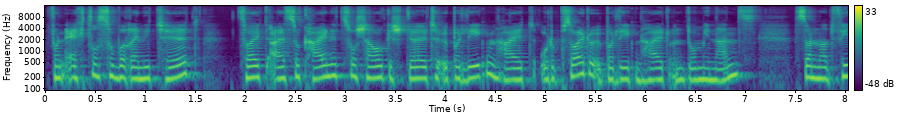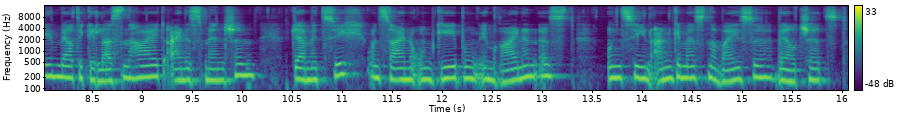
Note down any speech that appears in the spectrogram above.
Von echter Souveränität zeugt also keine zur Schau gestellte Überlegenheit oder Pseudo-Überlegenheit und Dominanz, sondern vielmehr die Gelassenheit eines Menschen, der mit sich und seiner Umgebung im Reinen ist und sie in angemessener Weise wertschätzt.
